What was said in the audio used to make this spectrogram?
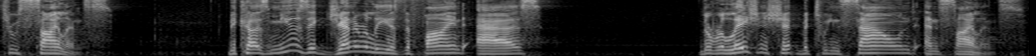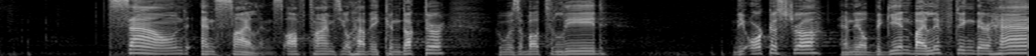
through silence. Because music generally is defined as the relationship between sound and silence. Sound and silence. Oftentimes, you'll have a conductor who is about to lead the orchestra, and they'll begin by lifting their hands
